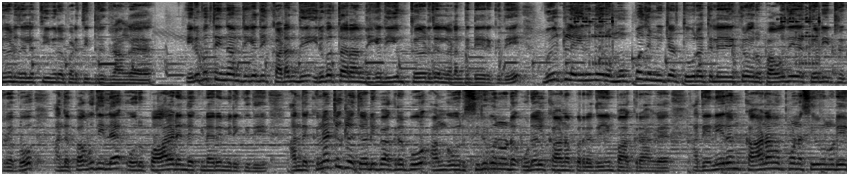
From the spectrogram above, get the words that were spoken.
தேடுதலை தீவிரப்படுத்திட்டு இருக்கிறாங்க இருபத்தைந்தாம் திகதி கடந்து இருபத்தாறாம் திகதியும் தேடுதல் நடந்துட்டே இருக்குது. வீட்டில் இருந்து ஒரு முப்பது மீட்டர் தூரத்தில் இருக்கிற ஒரு பகுதியில் தேடிட்டு இருக்கிறப்போ அந்த பகுதியில் ஒரு பாலடைந்த கிணறும் இருக்குது. அந்த கிணற்றுக்குள்ள தேடி பார்க்குறப்போ அங்கே ஒரு சிறுவனோட உடல் காணப்படுறதையும் பார்க்குறாங்க. அதே நேரம் காணாமல் போன சிறுவனுடைய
